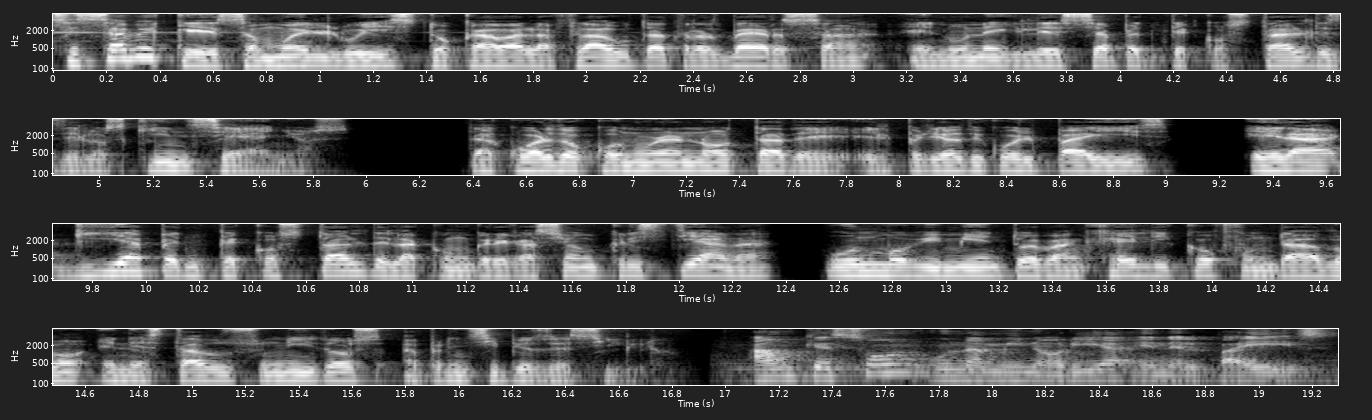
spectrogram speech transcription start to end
Se sabe que Samuel Luis tocaba la flauta transversa en una iglesia pentecostal desde los 15 años. De acuerdo con una nota del periódico El País, era guía pentecostal de la Congregación Cristiana, un movimiento evangélico fundado en Estados Unidos a principios de siglo. Aunque son una minoría en el país,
